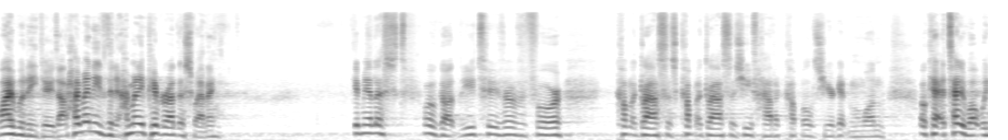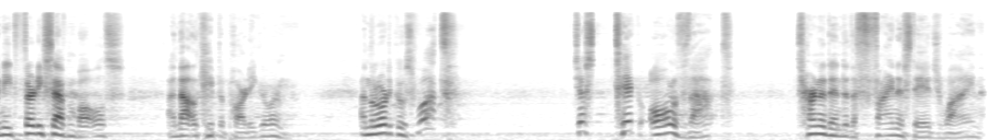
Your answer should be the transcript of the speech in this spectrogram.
Why would he do that? How many, how many people are at this wedding? Give me a list. Oh, we've got you two, four, a couple of glasses, a couple of glasses. You've had a couple, so you're getting one. Okay, I tell you what, we need 37 bottles, and that'll keep the party going. And the Lord goes, What? Just take all of that, turn it into the finest aged wine,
